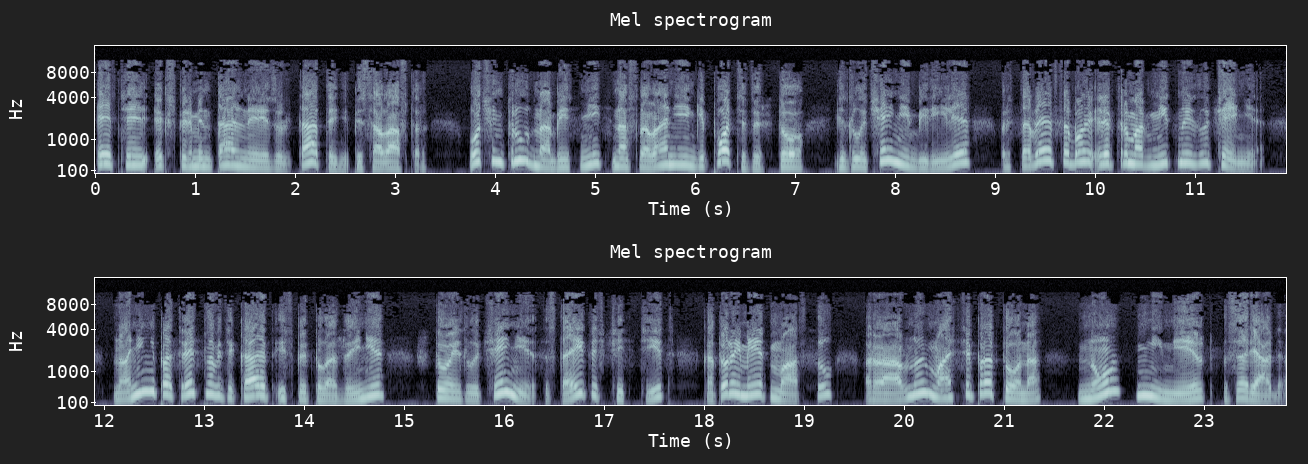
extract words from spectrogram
Эти экспериментальные результаты, писал автор, очень трудно объяснить на основании гипотезы, что излучение бериллия представляют собой электромагнитное излучение, но они непосредственно вытекают из предположения, что излучение состоит из частиц, которые имеют массу, равную массе протона, но не имеют заряда.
